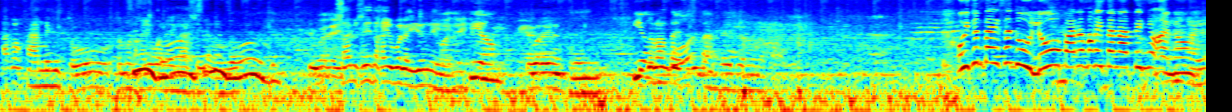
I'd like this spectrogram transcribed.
Habang family to. Ito mo nakaiwalay na Gold? sila. Saan yung Gold? Sabi sa'yo nakaiwalay yun eh. Yung. Iwalay yung phone. Dito Yung lang tayo sa gold? lang tayo. Uy, doon tayo sa dulo para makita natin yung ano. Eh.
